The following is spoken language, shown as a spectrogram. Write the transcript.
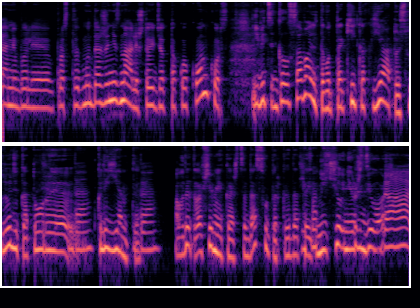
сами были просто... Мы даже не знали, что идет такой конкурс. И ведь голосовали-то вот такие, как я, то есть люди, которые да. клиенты. Да. А вот это вообще, мне кажется, да, супер, когда ты вообще... ничего не ждешь. Да.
